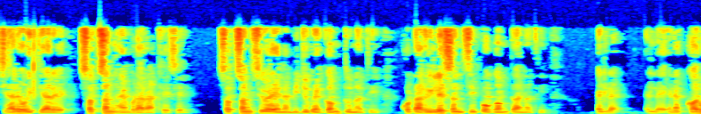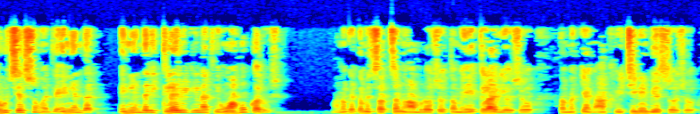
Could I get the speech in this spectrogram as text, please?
જ્યારે હોય ત્યારે સત્સંગ સાંભળા રાખે છે. સત્સંગ સિવાય એને બીજું કંઈ ગમતું નથી. ખોટા રિલેશનશીપો ગમતા નથી. એટલે એટલે એને કરવું છે શું? એટલે એની અંદર એની અંદર એ ક્લેરિટી નથી. હું આ શું કરું છું? માનો કે તમે સત્સંગ સાંભળો છો, તમે એકલા રહ્યો છો, તમે ક્યાંક આંખ વીંચીને બેસો છો,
